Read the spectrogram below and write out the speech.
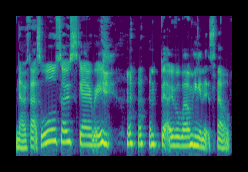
Now, if that's all so scary and a bit overwhelming in itself,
